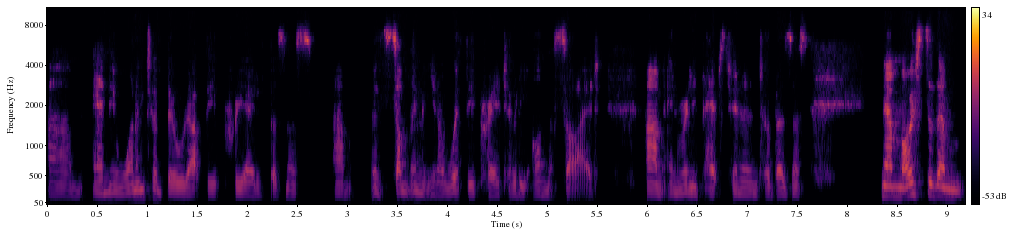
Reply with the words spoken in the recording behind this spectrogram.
um, and they're wanting to build up their creative business. Um, it's something, that, you know, with their creativity on the side um, and really perhaps turn it into a business. Now, most of them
